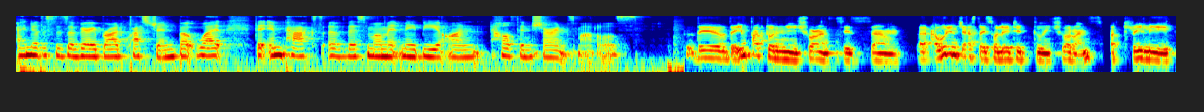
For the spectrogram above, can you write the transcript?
I know this is a very broad question, but what the impacts of this moment may be on health insurance models? The, the impact on insurance is, um, I wouldn't just isolate it to insurance, but really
